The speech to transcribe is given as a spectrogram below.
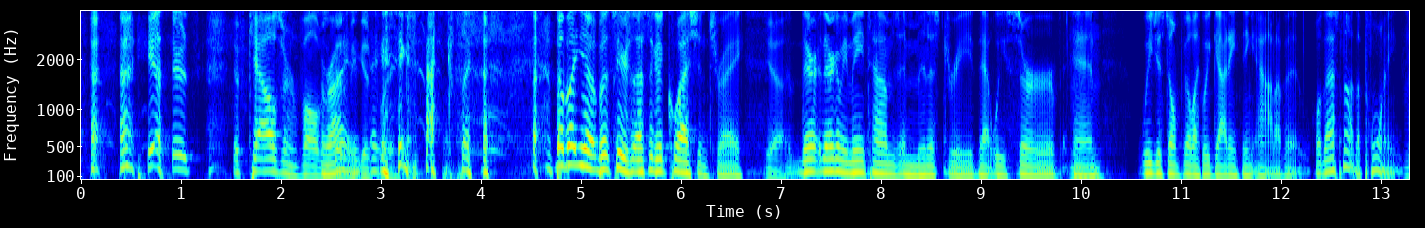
yeah, there's if cows are involved, it's right? going to be good for you. exactly. but but you know, but seriously, that's a good question, Trey. Yeah, There there are going to be many times in ministry that we serve and Mm-hmm. We just don't feel like we got anything out of it. Well, that's not the point. The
